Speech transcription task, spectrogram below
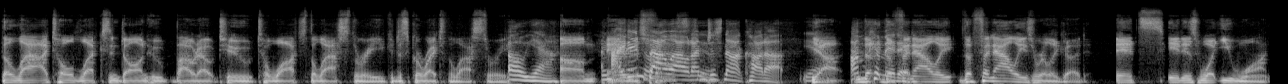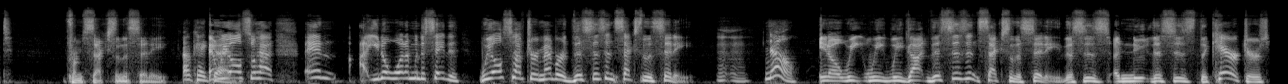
the la- I told Lex and Dawn, who bowed out to to watch the last three. You could just go right to the last three. Oh yeah. Um, I and- didn't bow out. I'm just not caught up. Yeah, I'm the, committed. The finale, the finale is really good. It's it is what you want from Sex in the City. Okay, And we also have, and uh, you know what I'm going to say? That we also have to remember this isn't Sex in the City. No. You know, we we we got this isn't Sex in the City. This is a new. This is the characters,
